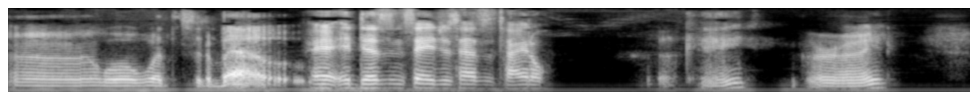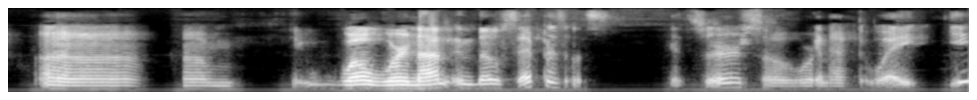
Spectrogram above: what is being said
Uh, well, what's it about? It doesn't say; it just has a title. Okay. All right. Uh, um. Well, we're not in those episodes. Yes, sir. So we're gonna have to wait. Yeah.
